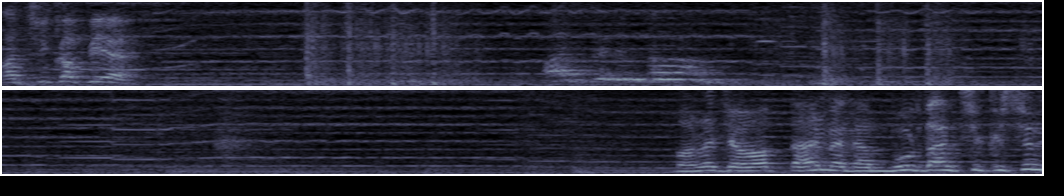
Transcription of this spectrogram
Aç şu kapıyı. Aç dedim sana. Bana cevap vermeden buradan çıkışın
